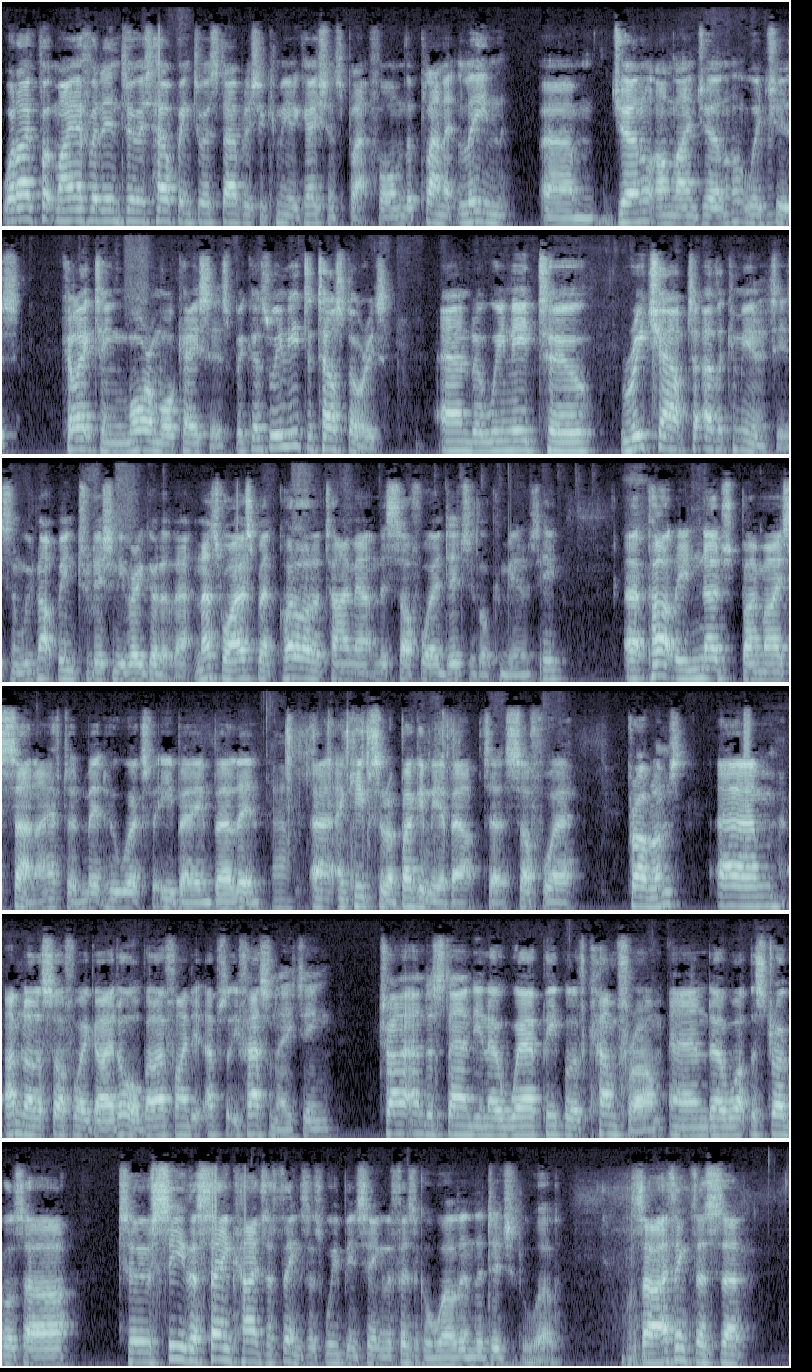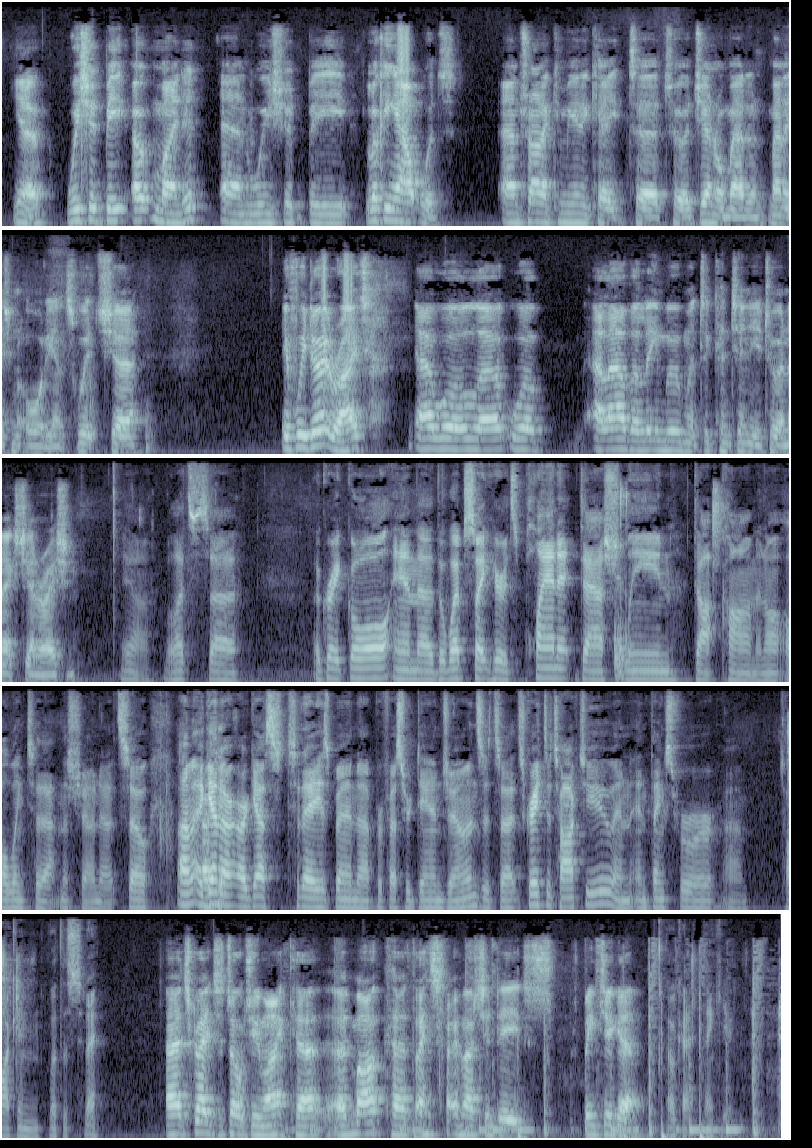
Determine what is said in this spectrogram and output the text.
What I've put my effort into is helping to establish a communications platform, the Planet Lean um, journal, online journal, which is collecting more and more cases because we need to tell stories and we need to reach out to other communities, and we've not been traditionally very good at that. And that's why I spent quite a lot of time out in this software and digital community, uh, partly nudged by my son, I have to admit, who works for eBay in Berlin Oh. uh, and keeps sort of bugging me about uh, software problems. Um, I'm not a software guy at all, but I find it absolutely fascinating trying to understand, you know, where people have come from and uh, what the struggles are to see the same kinds of things as we've been seeing in the physical world in the digital world. So I think there's, uh, you know, we should be open-minded and we should be looking outwards and trying to communicate uh, to a general man- management audience, which, uh, if we do it right, will uh, will allow the lean movement to continue to a next generation. Yeah, well, that's uh, a great goal. And uh, the website here, it's planet-lean.com, and I'll, I'll link to that in the show notes. So, um, again, Okay. our, our guest today has been uh, Professor Dan Jones. It's, uh, it's great to talk to you, and, and thanks for um, talking with us today. Uh, it's great to talk to you, Mike. Uh, uh, Mark, uh, thanks very much indeed. Speak to you again. Okay, thank you.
